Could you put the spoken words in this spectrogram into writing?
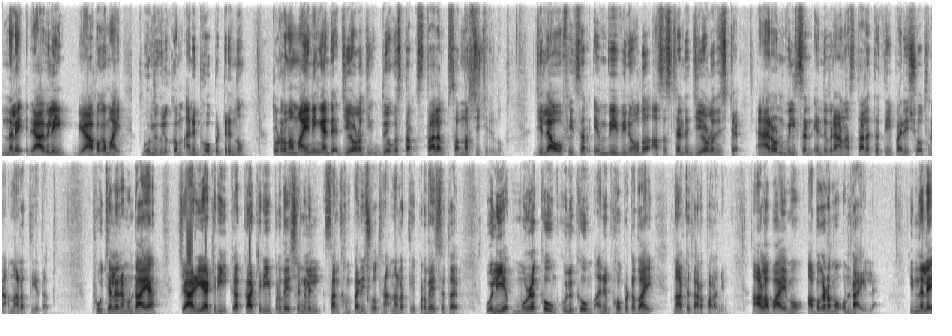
ഇന്നലെ രാവിലെയും വ്യാപകമായി ഭൂമികുലുക്കം അനുഭവപ്പെട്ടിരുന്നു. തുടർന്ന് മൈനിംഗ് ആൻഡ് ജിയോളജി ഉദ്യോഗസ്ഥർ സ്ഥലം സന്ദർശിച്ചിരുന്നു. ജില്ലാ officer M V Vinod assistant geologist Aaron Wilson എന്നിവരാണ് സ്ഥലത്തെത്തി പരിശോധന നടത്തിയത്. ഭൂചലനമുണ്ടായ ചാഴിയാട്ടിരി കക്കാട്ടിരി പ്രദേശങ്ങളിൽ സംഘം പരിശോധന നടത്തി പ്രദേശത്ത് വലിയ മുഴക്കവും കുലുക്കവും അനുഭവപ്പെട്ടതായി നാട്ടുകാർ പറഞ്ഞു. ആളപായമോ അപകടമോ ഉണ്ടായില്ല. ഇന്നലെ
